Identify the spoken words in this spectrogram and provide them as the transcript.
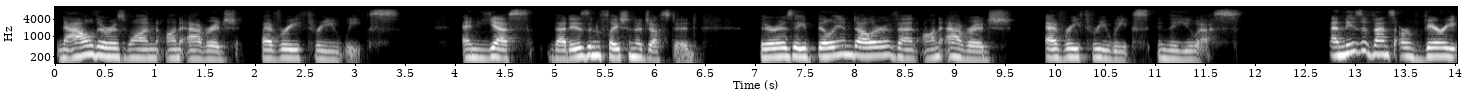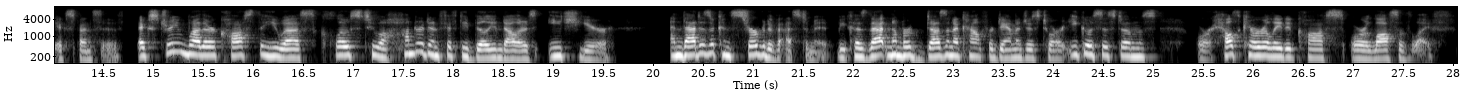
Now there is one on average every three weeks. And yes, that is inflation adjusted. There is a billion dollar event on average every three weeks in the US. And these events are very expensive. Extreme weather costs the US close to $150 billion each year and that is a conservative estimate because that number doesn't account for damages to our ecosystems or healthcare related costs or loss of life.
